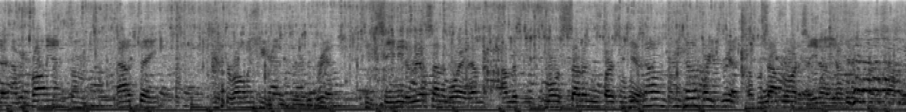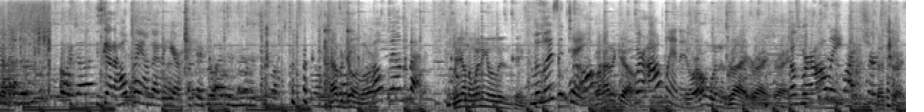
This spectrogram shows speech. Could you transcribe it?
uh, I was brought in from out of state, Mr. Roland Houston through the grits. So you need a real southern boy, and I'm, I'm the most southern person here. He's known, he's known for his grits. I'm from South Florida, so you don't, you don't get any from South Florida. Oh, he's got a whole pound over here. Okay, How's it going, Laura? Whole pound of butter. Were you on the winning or the losing team? The losing team. Well, how'd it go? We're all winning. Yeah, we're all winning. Right, right, right. Because we're all eating. That's right.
